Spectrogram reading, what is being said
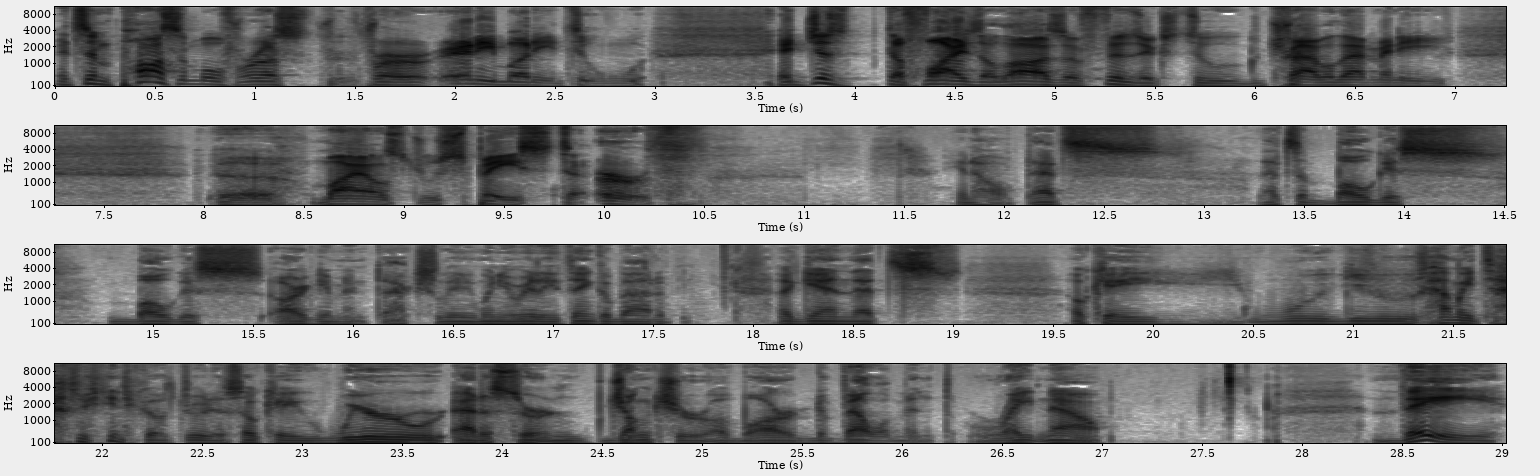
It's impossible for us, for anybody to. It just defies the laws of physics to travel that many uh, miles through space to Earth you know that's that's a bogus bogus argument actually when you really think about it. Again that's okay you how many times we need to go through this? Okay we're at a certain juncture of our development right now. They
